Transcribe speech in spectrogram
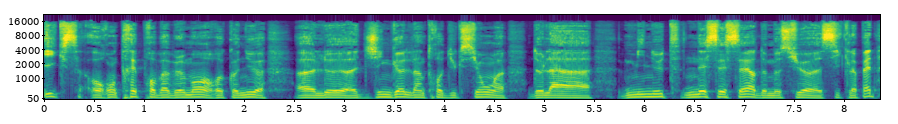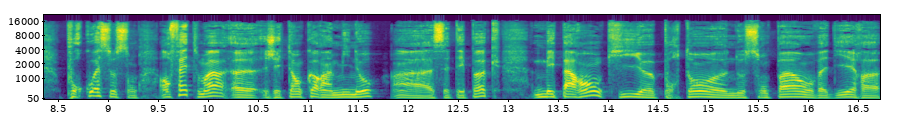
X auront très probablement reconnu le jingle d'introduction de la minute nécessaire de Monsieur Cyclopède. Pourquoi ce son? En fait, moi, j'étais encore un minot hein, à cette époque. Mes parents, qui pourtant ne sont pas, on va dire,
